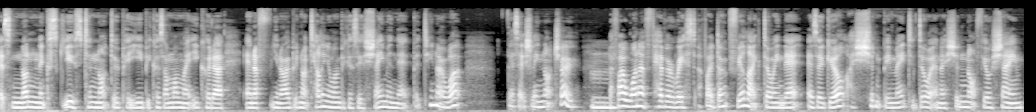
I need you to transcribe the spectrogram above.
it's not an excuse to not do PE because I'm on my ikura. And if, you know, I better not tell anyone because there's shame in that. But do you know what? That's actually not true. If I want to have a rest, if I don't feel like doing that as a girl, I shouldn't be made to do it. And I should not feel shame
